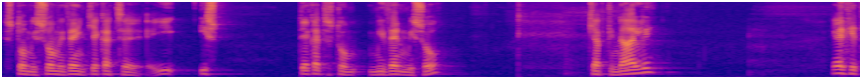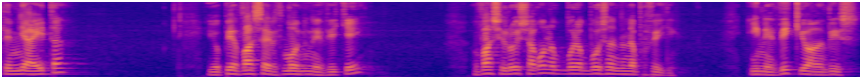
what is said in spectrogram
στο μισό μηδέν και έκατσε, ή, ή, έκατσε στο μηδέν μισό και απ' την άλλη έρχεται μια ήττα η οποία βάσει αριθμών είναι δίκαιη βάσει ροής αγώνα μπορεί να μπορούσε να την αποφύγει. Είναι δίκαιο αν δεις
